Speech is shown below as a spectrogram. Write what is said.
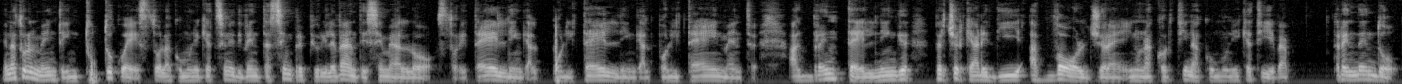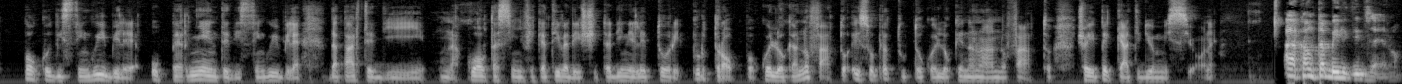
E naturalmente in tutto questo la comunicazione diventa sempre più rilevante insieme allo storytelling, al politelling, al politainment, al brandtelling per cercare di avvolgere in una cortina comunicativa rendendo poco distinguibile o per niente distinguibile da parte di una quota significativa dei cittadini elettori, purtroppo quello che hanno fatto e soprattutto quello che non hanno fatto, cioè i peccati di omissione. Accountability zero.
